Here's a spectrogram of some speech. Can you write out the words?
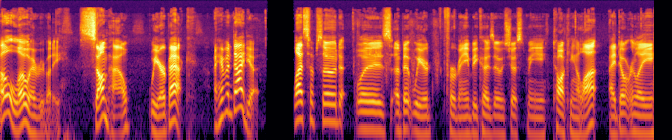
Hello, everybody. Somehow, we are back. I haven't died yet. Last episode was a bit weird for me because it was just me talking a lot. I don't really,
